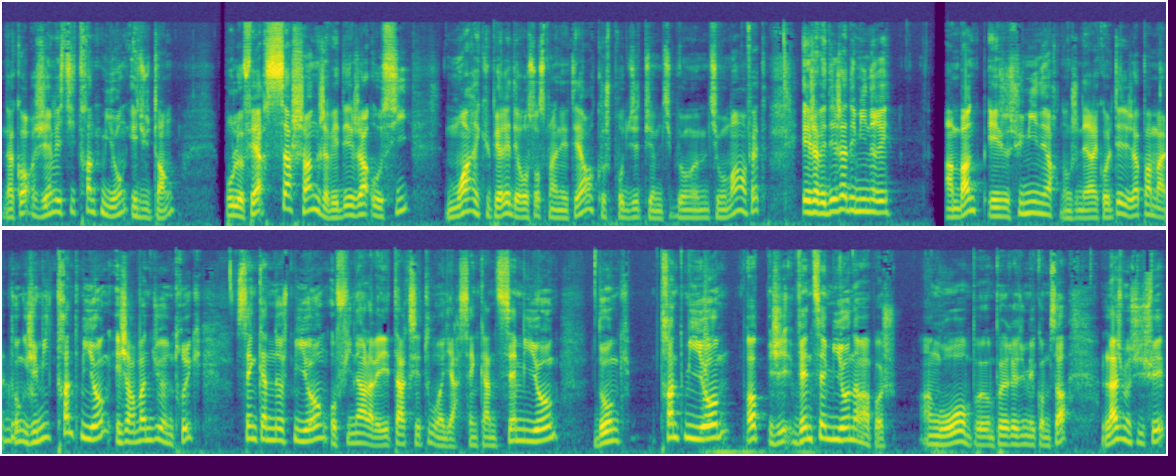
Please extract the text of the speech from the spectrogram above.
D'accord? J'ai investi 30 millions et du temps pour le faire, sachant que j'avais déjà aussi moi, récupérer des ressources planétaires que je produisais depuis un petit, peu, un petit moment en fait. Et j'avais déjà des minerais en banque et je suis mineur, donc je n'ai récolté déjà pas mal. Donc j'ai mis 30 millions et j'ai revendu un truc, 59 millions, au final avec les taxes et tout, on va dire 55 millions, donc 30 millions, hop, j'ai 25 millions dans ma poche. En gros, on peut, on peut le résumer comme ça. Là, je me suis fait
